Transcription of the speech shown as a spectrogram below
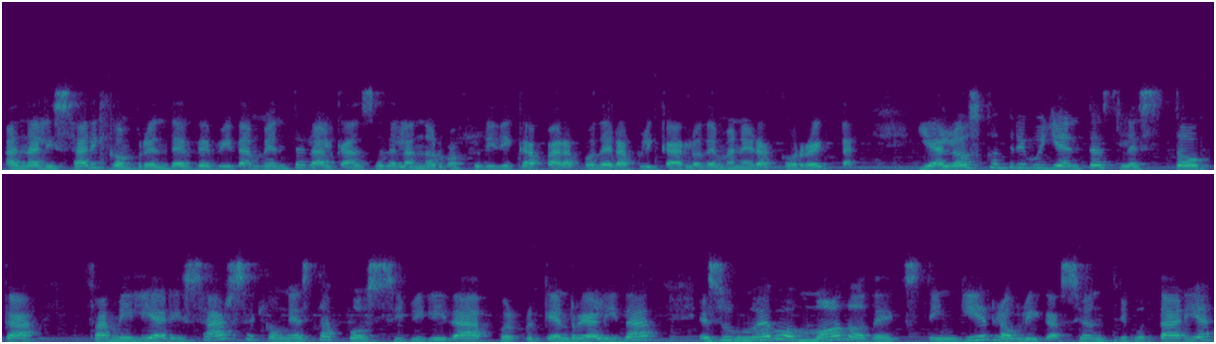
analizar y comprender debidamente el alcance de la norma jurídica para poder aplicarlo de manera correcta. Y a los contribuyentes les toca familiarizarse con esta posibilidad, porque en realidad es un nuevo modo de extinguir la obligación tributaria,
